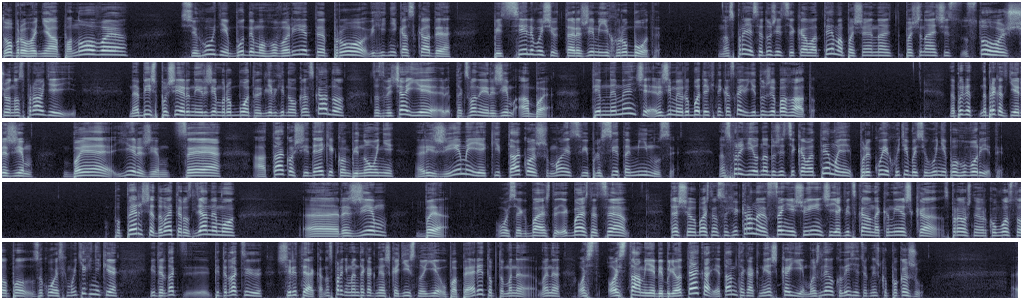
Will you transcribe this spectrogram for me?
Доброго дня, панове! Сьогодні будемо говорити про вихідні каскади підсилювачів та режим їх роботи. Насправді це дуже цікава тема, починаючи з того, що насправді найбільш поширений режим роботи для вихідного каскаду зазвичай є так званий режим АБ. Тим не менше, режимів роботи вихідних каскадів є дуже багато. Наприклад, наприклад, є режим Б, є режим С, а також і деякі комбіновані режими, які також мають свої плюси та мінуси. Насправді є одна дуже цікава тема, про яку я хотів би сьогодні поговорити. По-перше, давайте розглянемо е, режим Б. Ось, як бачите, як бачите, це те, що ви бачите на своїх екранах, це ні що інше, як відсканена книжка справжнього руководства по звукової схемотехніки від редак... під редакцією Шрітека. Насправді, в мене така книжка дійсно є у папері, тобто в мене, в мене ось, ось там є бібліотека, і там така книжка є. Можливо, колись я цю книжку покажу.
